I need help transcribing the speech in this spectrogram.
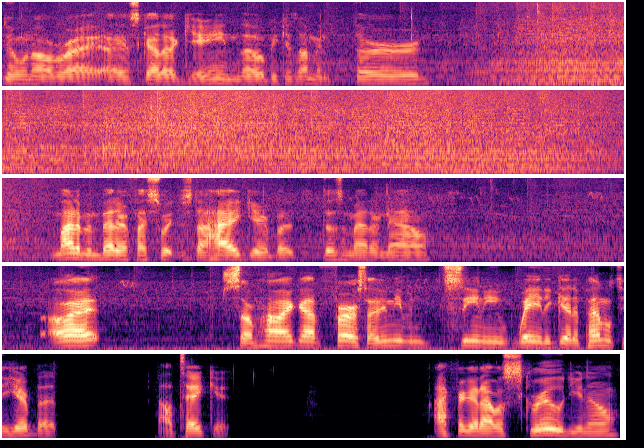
doing alright. I just got to gain though because I'm in third. Might have been better if I switched to high gear, but it doesn't matter now. Alright. Somehow I got first. I didn't even see any way to get a penalty here, but I'll take it. I figured I was screwed, you know.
